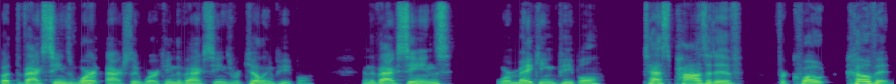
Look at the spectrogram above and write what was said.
But the vaccines weren't actually working, the vaccines were killing people. And the vaccines were making people test positive for, quote, COVID.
